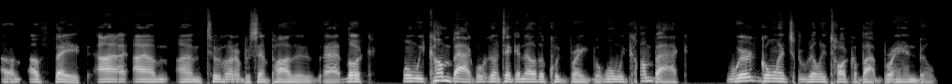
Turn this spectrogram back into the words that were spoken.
of, of faith. I, I'm I'm 200 percent positive of that. Look, when we come back, we're going to take another quick break. But when we come back, we're going to really talk about brand building,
